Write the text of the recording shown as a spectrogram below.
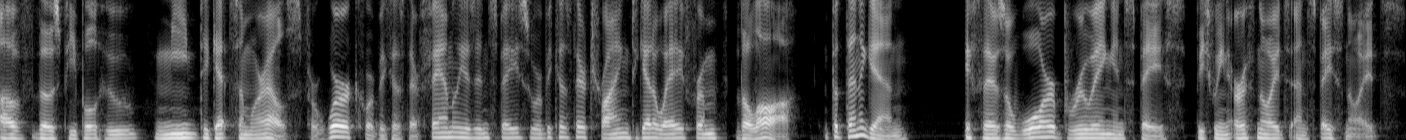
of those people who need to get somewhere else for work or because their family is in space or because they're trying to get away from the law. But then again, if there's a war brewing in space between Earthnoids and Spacenoids,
